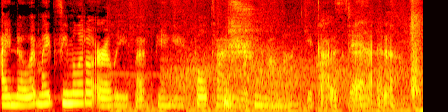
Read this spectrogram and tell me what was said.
I know it might seem a little early, but being a full-time working mama, you gotta stay ahead.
